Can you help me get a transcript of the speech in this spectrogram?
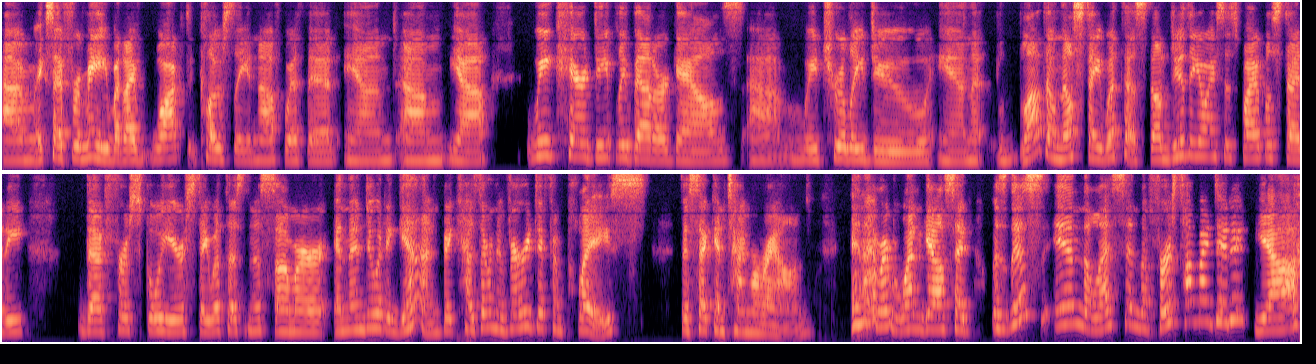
um, except for me. But I've walked closely enough with it, and um, yeah, we care deeply about our gals. Um, we truly do, and a lot of them they'll stay with us. They'll do the Oasis Bible study that first school year, stay with us in the summer, and then do it again because they're in a very different place the second time around. And I remember one gal said, Was this in the lesson the first time I did it? Yeah.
